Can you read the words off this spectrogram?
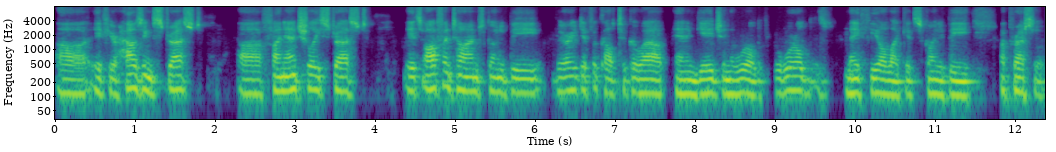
Uh, if you're housing stressed, uh, financially stressed, it's oftentimes going to be very difficult to go out and engage in the world. The world is, may feel like it's going to be oppressive.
